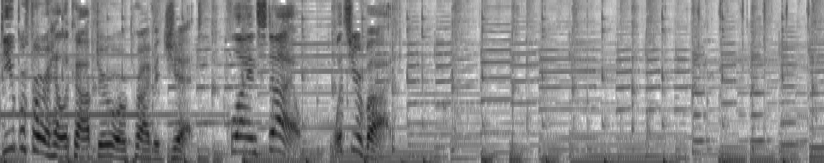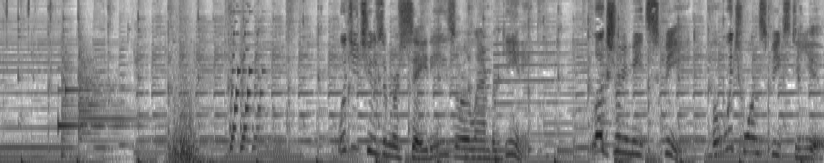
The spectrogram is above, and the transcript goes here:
Do you prefer a helicopter or a private jet? Fly in style. What's your vibe? Would you choose a Mercedes or a Lamborghini? Luxury meets speed, but which one speaks to you?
